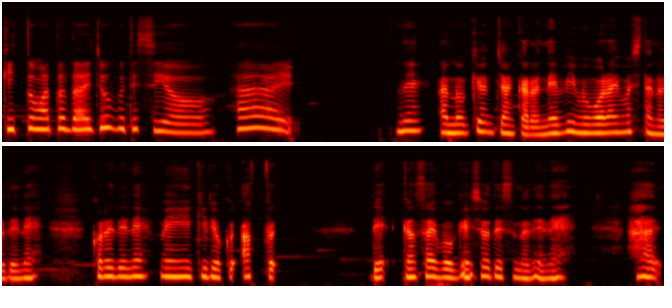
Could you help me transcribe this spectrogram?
きっとまた大丈夫ですよ。はい。ね、あの、きゅんちゃんからね、ビームもらいましたのでね、これでね、免疫力アップ。で、癌細胞減少ですのでね。はい。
